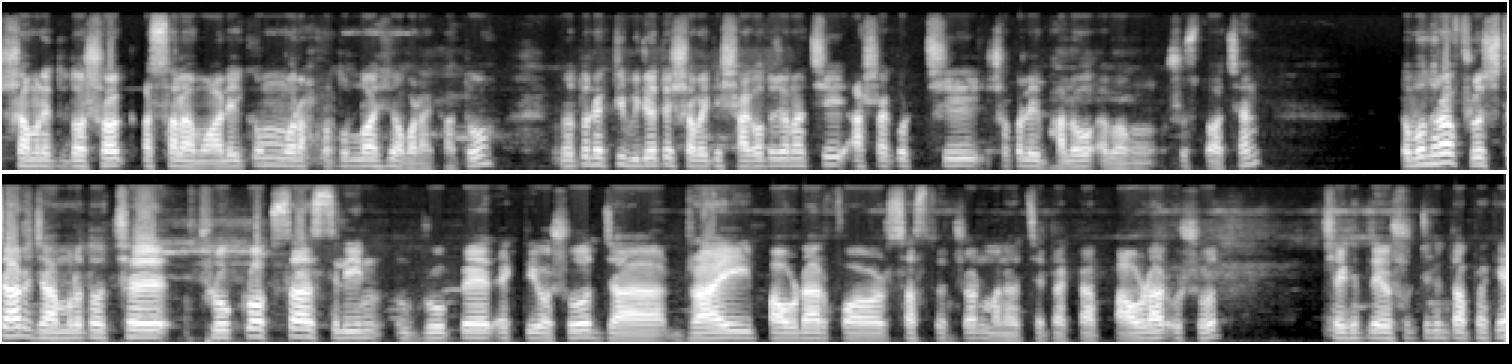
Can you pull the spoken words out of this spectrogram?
সম্মানিত দর্শক, আসসালামু আলাইকুম রহমতুল্লাহি আবরাকাত নতুন একটি ভিডিওতে সবাইকে স্বাগত জানাচ্ছি। আশা করছি সকলেই ভালো এবং সুস্থ আছেন। তো বন্ধুরা ফ্লুস্টার যা মূলত হচ্ছে ফ্লুক্লক্সা সিলিন গ্রুপের একটি ওষুধ, যা ড্রাই পাউডার ফর সাসপেনশন মানে হচ্ছে এটা একটা পাউডার ওষুধ। সেক্ষেত্রে এই ওষুধটি কিন্তু আপনাকে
